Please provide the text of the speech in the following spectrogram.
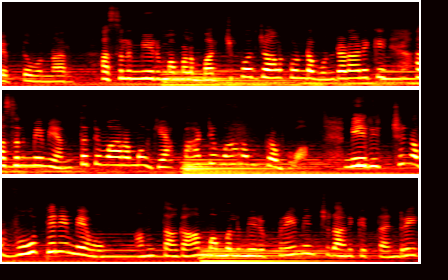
చెప్తూ ఉన్నారు. అసలు మీరు మమ్మల్ని మర్చిపోజాలకుండా ఉండడానికి అసలు మేము ఎంతటి వారము ఎపాటి వారం ప్రభువ? మీరిచ్చిన ఊపిరి మేము అంతగా మమ్మల్ని మీరు ప్రేమించడానికి తండ్రి.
